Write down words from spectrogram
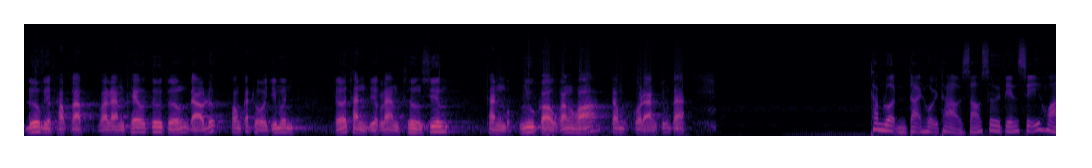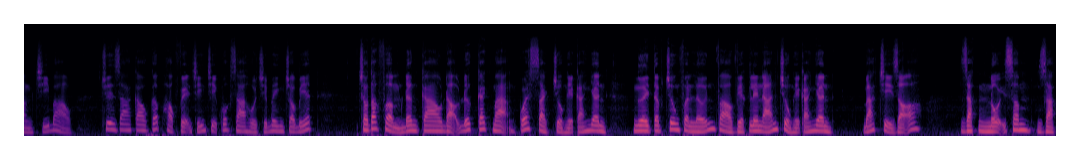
đưa việc học tập và làm theo tư tưởng đạo đức phong cách Hồ Chí Minh trở thành việc làm thường xuyên, thành một nhu cầu văn hóa trong của đảng chúng ta. Tham luận tại hội thảo giáo sư tiến sĩ Hoàng Chí Bảo, chuyên gia cao cấp Học viện Chính trị Quốc gia Hồ Chí Minh cho biết, trong tác phẩm nâng cao đạo đức cách mạng, quét sạch chủ nghĩa cá nhân, người tập trung phần lớn vào việc lên án chủ nghĩa cá nhân. Bác chỉ rõ, giặc nội xâm, giặc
